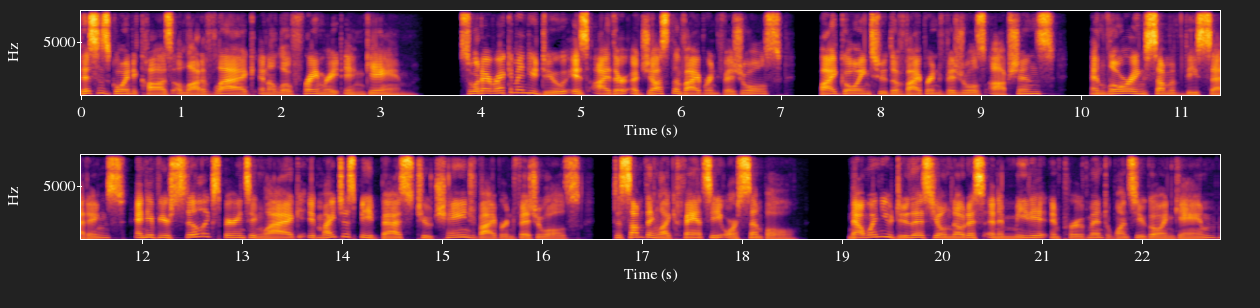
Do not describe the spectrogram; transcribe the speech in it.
this is going to cause a lot of lag and a low frame rate in game. So what I recommend you do is either adjust the vibrant visuals by going to the Vibrant Visuals options and lowering some of these settings. And if you're still experiencing lag, it might just be best to change Vibrant Visuals to something like Fancy or Simple. Now, when you do this, you'll notice an immediate improvement once you go in game,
